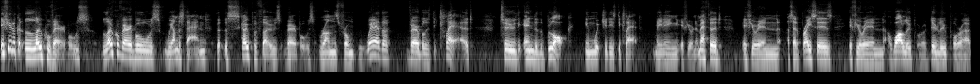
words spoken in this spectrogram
If you look at local variables, local variables, we understand that the scope of those variables runs from where the variable is declared to the end of the block in which it is declared. Meaning, if you're in a method, if you're in a set of braces, if you're in a while loop or a do loop or a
